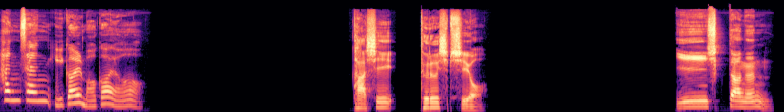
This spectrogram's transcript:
항상 이걸 먹어요. 다시 들으십시오. 이 식당은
